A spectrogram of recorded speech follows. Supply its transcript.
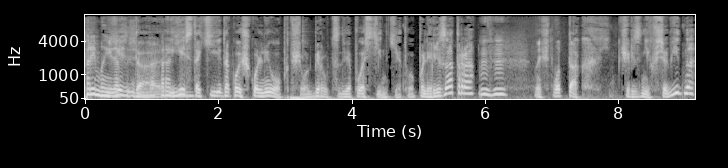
прямые, Есть, допустим, да, параллельно. есть такие, такой школьный опыт, что вот берутся две пластинки этого поляризатора, Мгм. Значит, вот так через них все видно,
